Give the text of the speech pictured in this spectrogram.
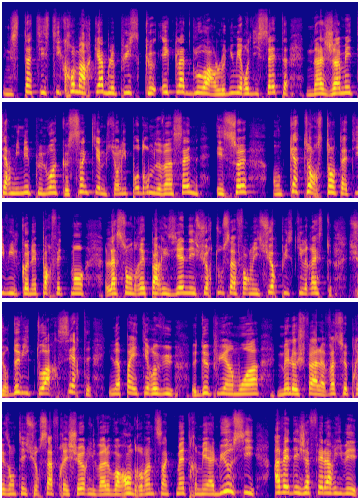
une statistique remarquable puisque Éclat de gloire, le numéro 17, n'a jamais terminé plus loin que cinquième sur l'hippodrome de Vincennes et ce, en 14 tentatives. Il connaît parfaitement la cendrée parisienne et surtout sa formissure puisqu'il reste sur deux victoires. Certes, il n'a pas été revu depuis un mois, mais le cheval va se présenter sur sa fraîcheur. Il va devoir rendre 25 mètres, mais à lui aussi avait déjà fait l'arrivée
